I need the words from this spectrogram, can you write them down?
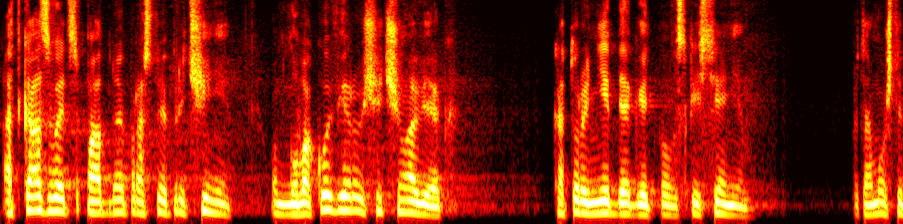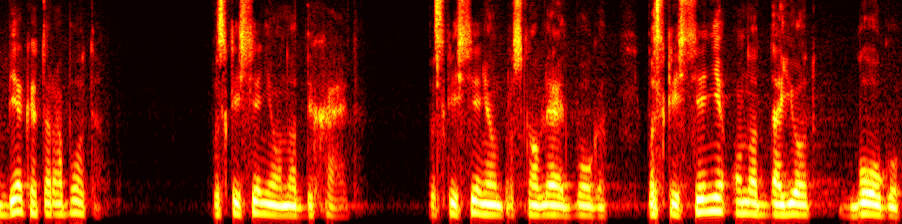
Отказывается по одной простой причине. Он глубоко верующий человек, который не бегает по воскресеньям, потому что бег – это работа. В воскресенье он отдыхает. В воскресенье он прославляет Бога. В воскресенье он отдает Богу,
